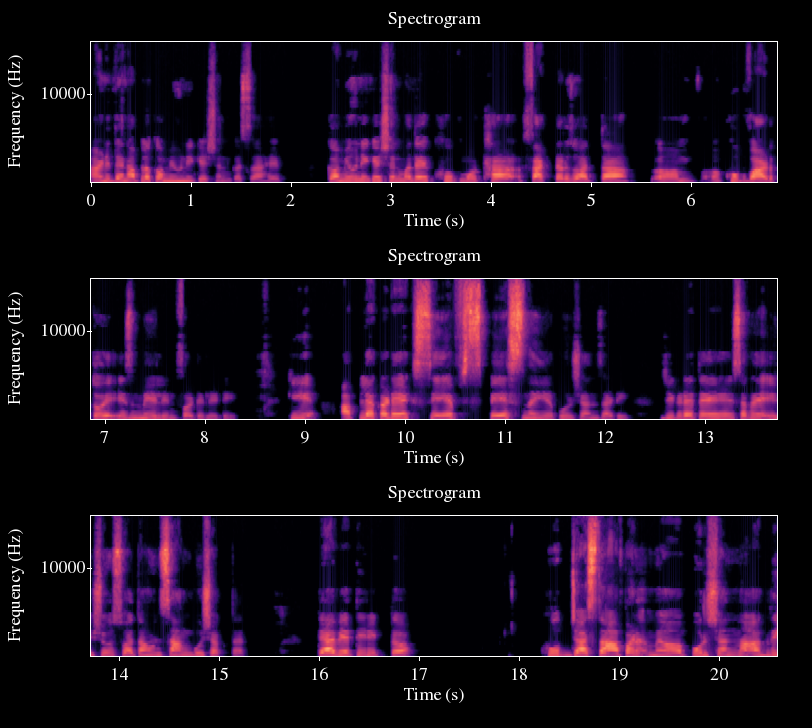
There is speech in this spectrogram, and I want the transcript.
आणि देन आपलं कम्युनिकेशन कसं आहे? कम्युनिकेशनमध्ये खूप मोठा फॅक्टर जो आता खूप वाढतोय इज मेल इन्फर्टिलिटी की आपल्याकडे एक सेफ स्पेस नाही आहे पुरुषांसाठी जिकडे ते हे सगळे इश्यूज स्वतःहून सांगू शकतात. त्या व्यतिरिक्त खूप जास्त आपण पुरुषांना अगदी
